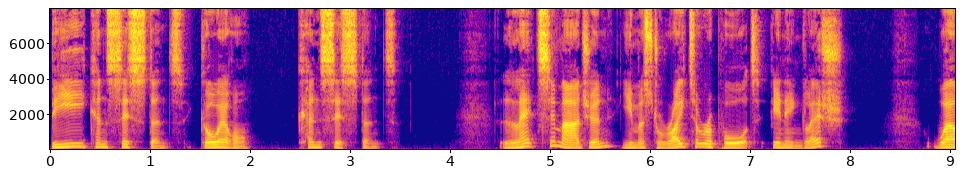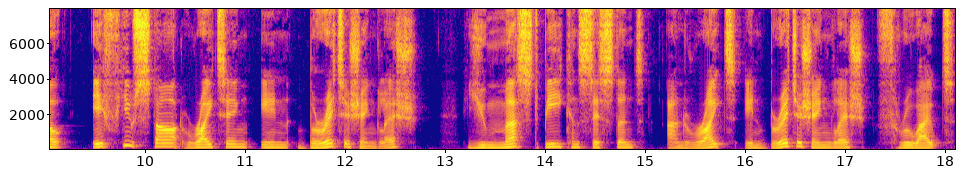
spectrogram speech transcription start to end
be consistent, cohérent, consistent. Let's imagine you must write a report in English. Well, if you start writing in British English, you must be consistent and write in British English throughout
